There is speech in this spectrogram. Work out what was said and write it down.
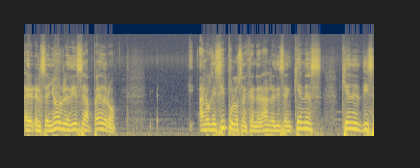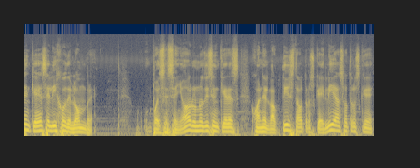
el Señor le dice a Pedro, a los discípulos en general le dicen, ¿quiénes, ¿quiénes dicen que es el Hijo del Hombre? pues el Señor, unos dicen que eres Juan el Bautista, otros que Elías, otros que,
